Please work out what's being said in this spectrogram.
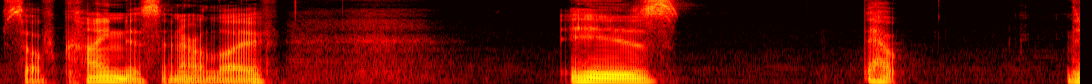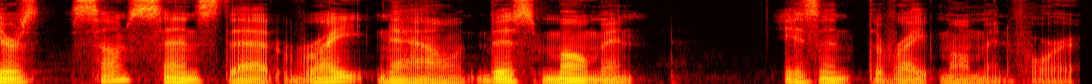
self kindness in our life, is that there's some sense that right now, this moment, isn't the right moment for it.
